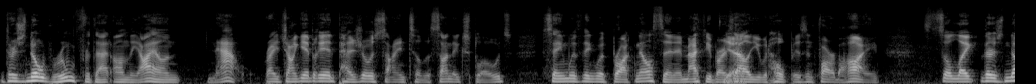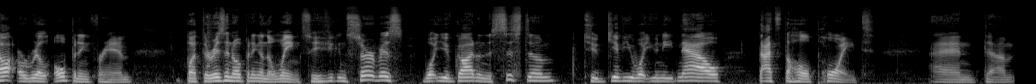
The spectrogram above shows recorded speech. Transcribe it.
there's no room for that on the island now. Right? Jean Gabriel Pageau is signed till the sun explodes. Same with thing with Brock Nelson and Matthew Barzal. Yeah. You would hope isn't far behind. So like, there's not a real opening for him, but there is an opening on the wing. So if you can service what you've got in the system to give you what you need now. That's the whole point. And um,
